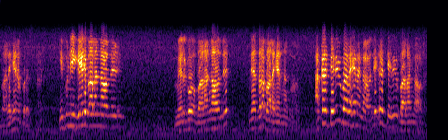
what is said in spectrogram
బలహీనపరుస్తున్నాడు. ఇప్పుడు నీకేది బలంగా ఉంది? మెలుగు బలంగా ఉంది నిద్ర బలహీనంగా ఉంది. అక్కడ తెలివి బలహీనంగా ఉంది ఇక్కడ తెలివి బలంగా ఉంది.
